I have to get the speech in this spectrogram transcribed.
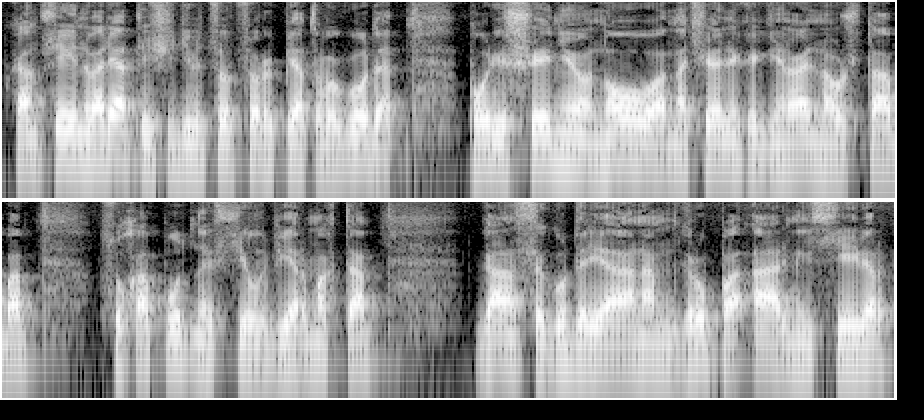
В конце января 1945 года по решению нового начальника генерального штаба сухопутных сил вермахта Ганса Гудериана, группа армий «Север»,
